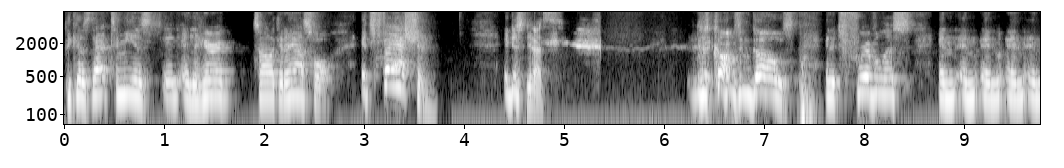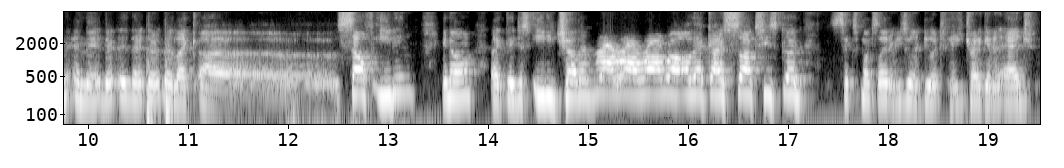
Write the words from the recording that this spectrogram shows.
because that to me is and, and here i sound like an asshole it's fashion it just yes it just comes and goes and it's frivolous and and and and and, and they, they're, they're, they're like uh self-eating, you know, like they just eat each other. Rah, rah, rah, rah. Oh, that guy sucks. He's good. Six months later, he's going to do it. He try to get an edge.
